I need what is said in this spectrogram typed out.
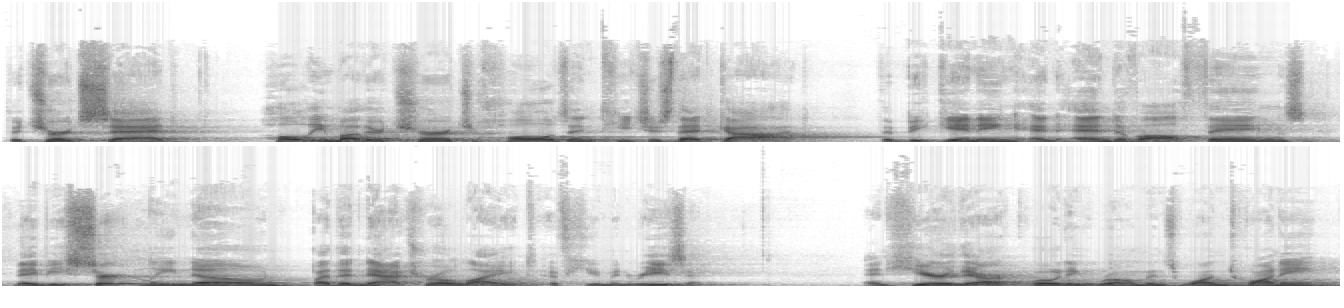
the church said, Holy Mother Church holds and teaches that God, the beginning and end of all things, may be certainly known by the natural light of human reason. And here they are quoting Romans 1:20,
